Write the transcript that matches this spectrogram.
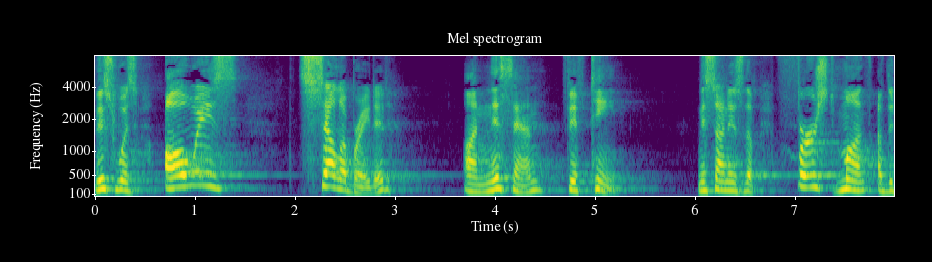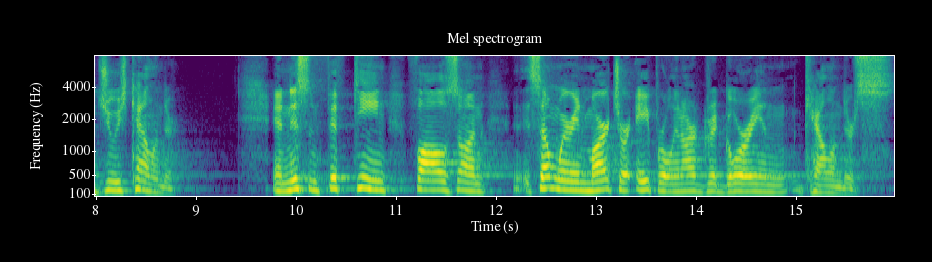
This was always celebrated on Nisan 15. Nisan is the first month of the Jewish calendar. And Nisan 15 falls on somewhere in March or April in our Gregorian calendars.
